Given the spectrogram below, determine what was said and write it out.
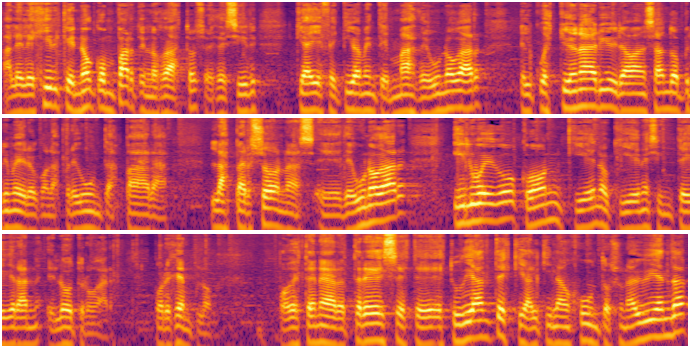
Al elegir que no comparten los gastos, es decir, que hay efectivamente más de un hogar, el cuestionario irá avanzando primero con las preguntas para las personas eh, de un hogar y luego con quién o quiénes integran el otro hogar. Por ejemplo, podés tener tres este, estudiantes que alquilan juntos una vivienda,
